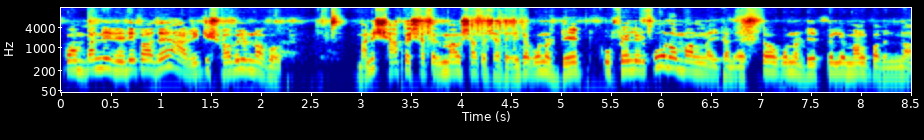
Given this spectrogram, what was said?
কোম্পানির রেডি পাওয়া যায় আর এটি সব হলো নগদ। মানে সাথে সাথে, মাল সাথে সাথে। এটা কোনো ডেট ফেলের কোনো মাল না এখানে। একটাও কোনো ডেট ফেলে মাল পাবেন না।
